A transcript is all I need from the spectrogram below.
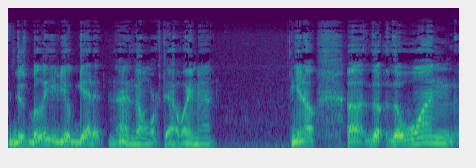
Just believe you'll get it. It don't work that way, man. You know, uh, the the one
